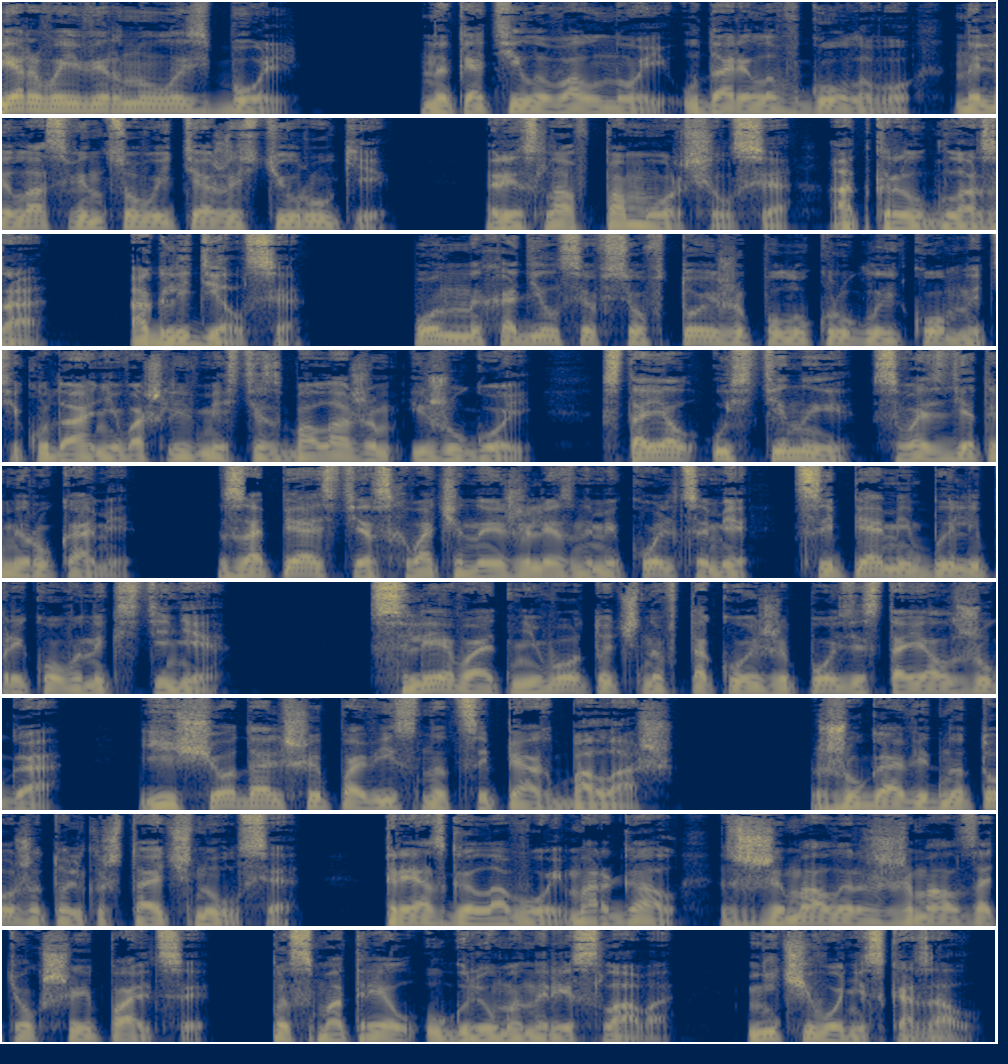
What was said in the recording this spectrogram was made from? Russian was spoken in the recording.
Первой вернулась боль. Накатила волной, ударила в голову, налила свинцовой тяжестью руки. Реслав поморщился, открыл глаза, огляделся. Он находился все в той же полукруглой комнате, куда они вошли вместе с Балажем и Жугой. Стоял у стены с воздетыми руками. Запястья, схваченные железными кольцами, цепями были прикованы к стене. Слева от него, точно в такой же позе, стоял Жуга. Еще дальше повис на цепях Балаш. Жуга, видно, тоже только что очнулся. Тряс головой, моргал, сжимал и разжимал затекшие пальцы посмотрел угрюмо на Рислава. Ничего не сказал.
